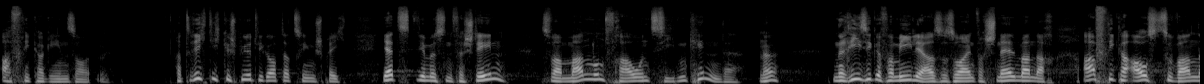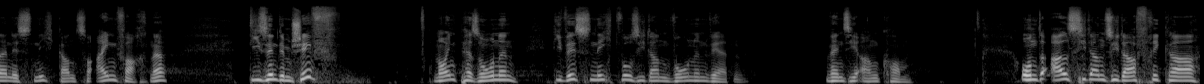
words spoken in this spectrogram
Afrika gehen sollten. Hat richtig gespürt, wie Gott da zu ihm spricht. Jetzt, wir müssen verstehen, es war Mann und Frau und sieben Kinder. Ne? Eine riesige Familie, also so einfach schnell mal nach Afrika auszuwandern, ist nicht ganz so einfach. Ne? Die sind im Schiff, neun Personen, die wissen nicht, wo sie dann wohnen werden, wenn sie ankommen. Und als sie dann Südafrika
